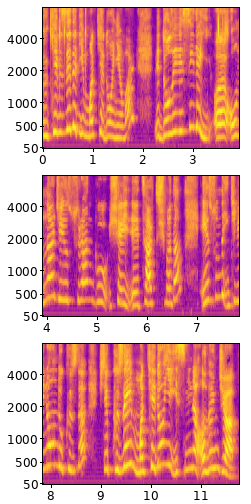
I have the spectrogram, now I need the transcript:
ülkemizde de bir Makedonya var ve dolayısıyla e, onlarca yıl süren bu şey e, tartışmadan en sonunda 2019'da işte Kuzey Makedonya ismini alınca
